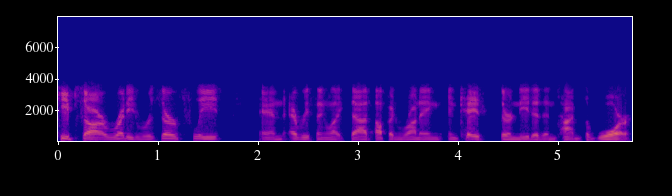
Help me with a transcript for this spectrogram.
keeps our ready to reserve fleet and everything like that up and running in case they're needed in times of war.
